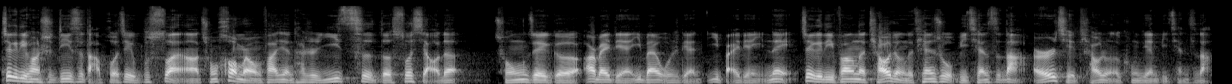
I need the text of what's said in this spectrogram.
这个地方是第一次打破，这个不算啊。从后面我们发现它是依次的缩小的，从这个二百点、一百五十点、一百点以内，这个地方呢调整的天数比前次大，而且调整的空间比前次大。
